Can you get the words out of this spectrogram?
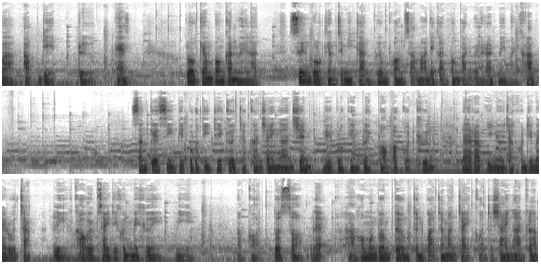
ว่าอัปเดตหรือ patch โปรแกรมป้องกันไวรัส ซึ่งโปรแกรมจะมีการเพิ่มความสามารถในการป้องกันไวรัสใหม่ ๆ ครับ สังเกตสิ่งผิดปกติที่เกิดจากการใช้งาน เช่น มีโปรแกรมแปลกปลอมปรากฏขึ้น ได้รับอีเมลจากคนที่ไม่รู้จัก หรือเข้าเว็บไซต์ที่คุณไม่เคยมีมาก่อน ตรวจสอบและหาข้อมูลเพิ่มเติมจนกว่าจะมั่นใจก่อนจะใช้งานครับ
